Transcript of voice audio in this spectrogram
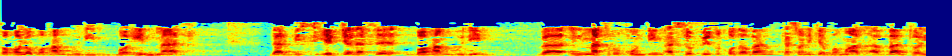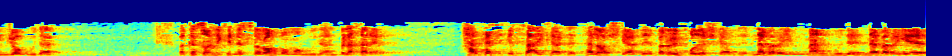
تا حالا با هم بودیم با این متن در 21 جلسه با هم بودیم. و این متن رو خوندیم از توفیق خداوند کسانی که با ما از اول تا اینجا بودن و کسانی که نصف راه با ما بودن. بالاخره هر کسی که سعی کرده تلاش کرده برای خودش کرده. نه برای من بوده نه برای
